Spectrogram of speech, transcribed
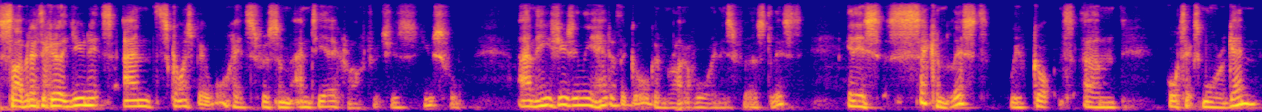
cybernetica units, and Sky Spear warheads for some anti-aircraft, which is useful. And he's using the head of the Gorgon rite of war in his first list. In his second list, we've got um, Autek Mor again,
